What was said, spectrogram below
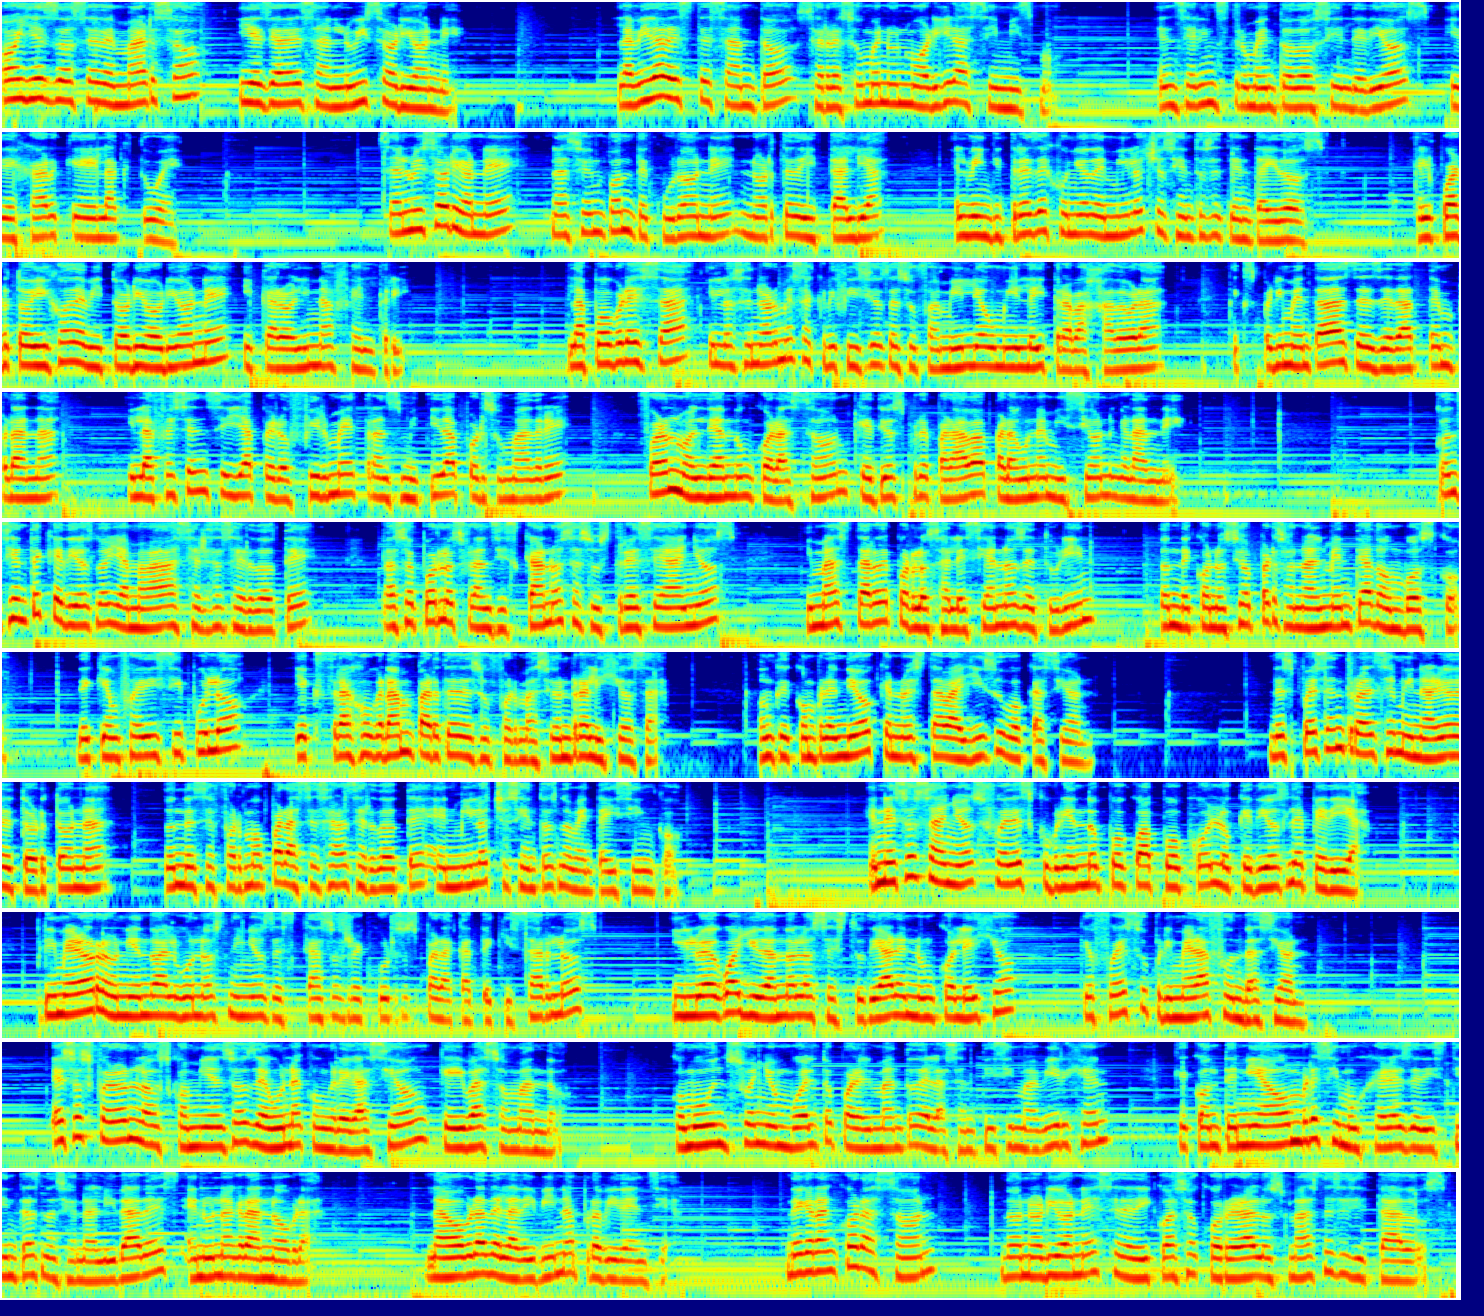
Hoy es 12 de marzo y es día de San Luis Orione. La vida de este santo se resume en un morir a sí mismo, en ser instrumento dócil de Dios y dejar que Él actúe. San Luis Orione nació en Pontecurone, norte de Italia, el 23 de junio de 1872, el cuarto hijo de Vittorio Orione y Carolina Feltri. La pobreza y los enormes sacrificios de su familia humilde y trabajadora, experimentadas desde edad temprana, y la fe sencilla pero firme transmitida por su madre fueron moldeando un corazón que Dios preparaba para una misión grande. Consciente que Dios lo llamaba a ser sacerdote, pasó por los franciscanos a sus 13 años y más tarde por los salesianos de Turín, donde conoció personalmente a don Bosco, de quien fue discípulo y extrajo gran parte de su formación religiosa, aunque comprendió que no estaba allí su vocación. Después entró al seminario de Tortona, donde se formó para ser sacerdote en 1895. En esos años fue descubriendo poco a poco lo que Dios le pedía, primero reuniendo a algunos niños de escasos recursos para catequizarlos y luego ayudándolos a estudiar en un colegio que fue su primera fundación. Esos fueron los comienzos de una congregación que iba asomando, como un sueño envuelto por el manto de la Santísima Virgen que contenía hombres y mujeres de distintas nacionalidades en una gran obra, la obra de la Divina Providencia. De gran corazón, don Orione se dedicó a socorrer a los más necesitados,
